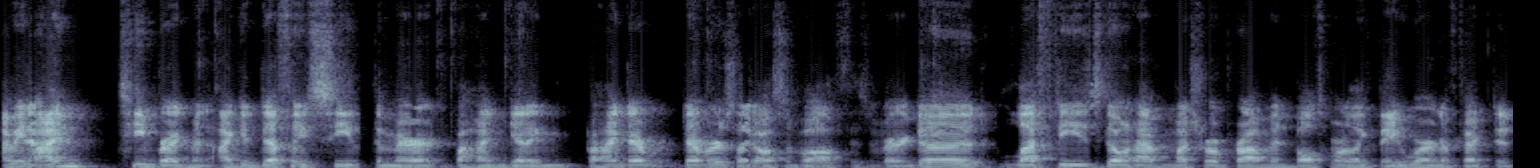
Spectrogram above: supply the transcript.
I mean, I'm Team Bregman. I could definitely see the merit behind getting behind Dev- Devers. Like Austin Voth is very good. Lefties don't have much of a problem in Baltimore. Like they weren't affected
